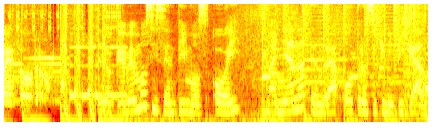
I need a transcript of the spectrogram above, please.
es otro. Lo que vemos y sentimos hoy, mañana tendrá otro significado.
